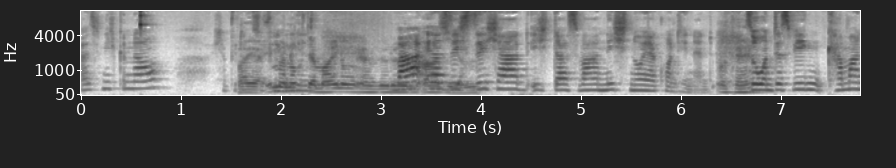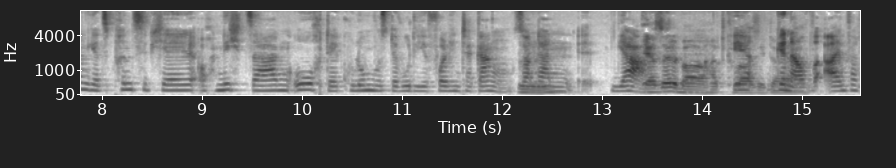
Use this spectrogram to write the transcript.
weiß ich nicht genau. Mhm. War ja immer noch gelesen der Meinung, er würde war er sich sicher, ich, das war nicht neuer Kontinent. Okay. So, und deswegen kann man jetzt prinzipiell auch nicht sagen, oh, der Kolumbus, der wurde hier voll hintergangen, sondern äh, ja, Mhm. Er selber hat er, quasi da. genau, einfach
